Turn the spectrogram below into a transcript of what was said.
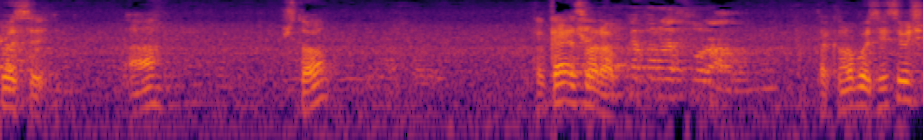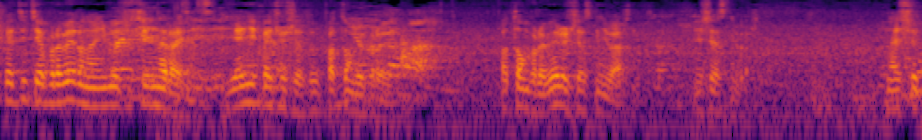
Костя, а? Что? Какая свара? Так, ну, работайте. Если вы очень хотите, я проверю, но не будет сильной разницы. Я не хочу сейчас, потом я проверю. Потом проверю, сейчас не важно. Мне сейчас не важно. Значит,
